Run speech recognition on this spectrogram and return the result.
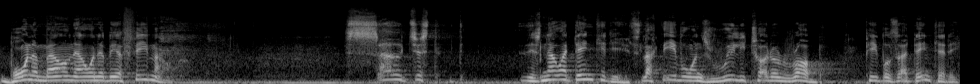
Born a male, now want to be a female. So just, there's no identity. It's like the evil ones really try to rob people's identity.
